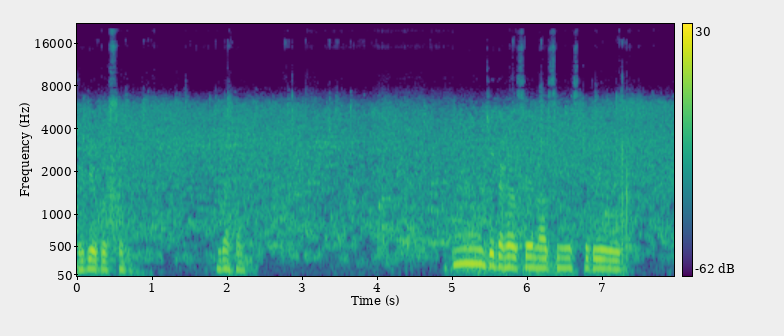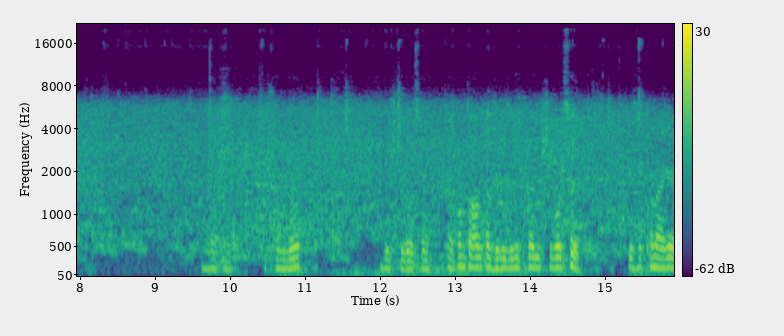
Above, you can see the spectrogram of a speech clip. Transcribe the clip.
ভিডিও করছি। দেখেন। যে দেখা যাচ্ছে নার্সিং ইনস্টিটিউট খুব সুন্দর। বৃষ্টি পড়ছে। এখন তো হালকা ধীরে ধীরে প্রায় বৃষ্টি পড়ছে। কিছুক্ষণ আগে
